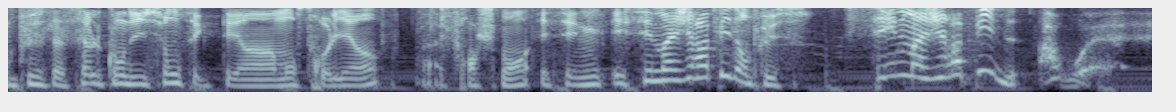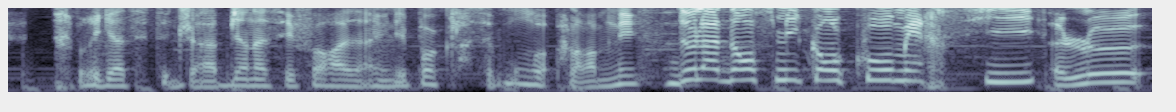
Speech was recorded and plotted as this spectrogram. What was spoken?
En plus, la seule condition c'est que t'es un monstre lien, franchement. Et c'est une... une magie rapide en plus. C'est une magie rapide Ah ouais Tribrigade, c'était déjà bien assez fort à une époque, là c'est bon, on va pas le ramener. De la danse Mikanko, merci. Le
